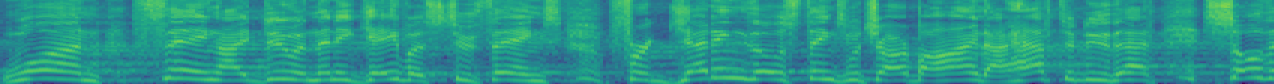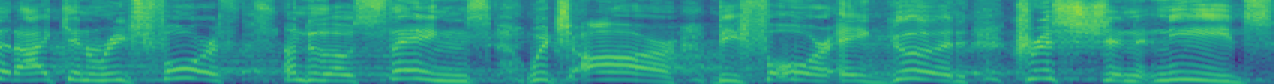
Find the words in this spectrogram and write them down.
one thing I do. And then he gave us two things. Forgetting those things which are behind, I have to do that so that I can reach forth unto those things which are before. A good Christian needs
